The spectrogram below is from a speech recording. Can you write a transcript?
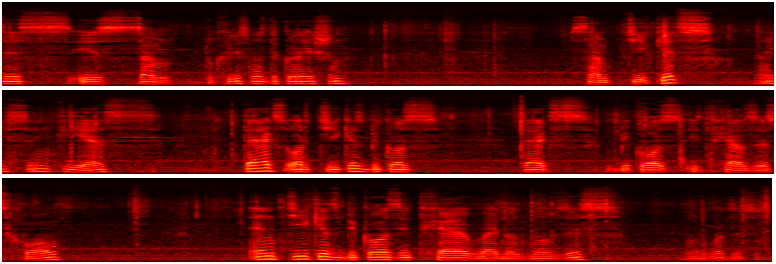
This is some christmas decoration. Some tickets I think yes. Tags or tickets because tags because it has this hole and tickets because it have I don't know this what this is.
